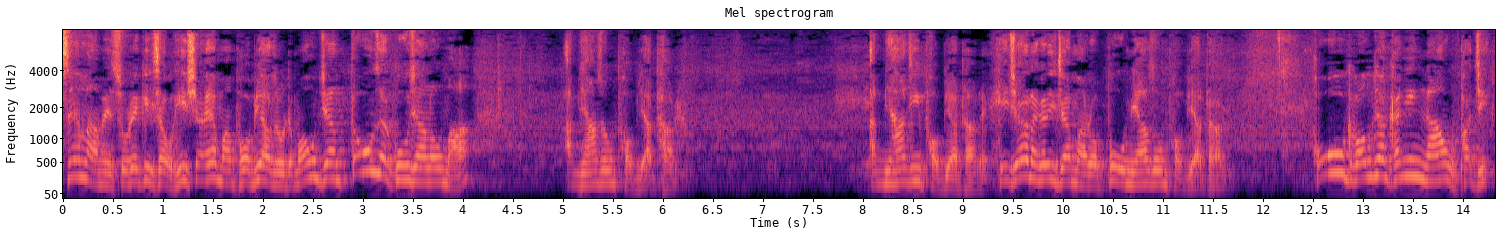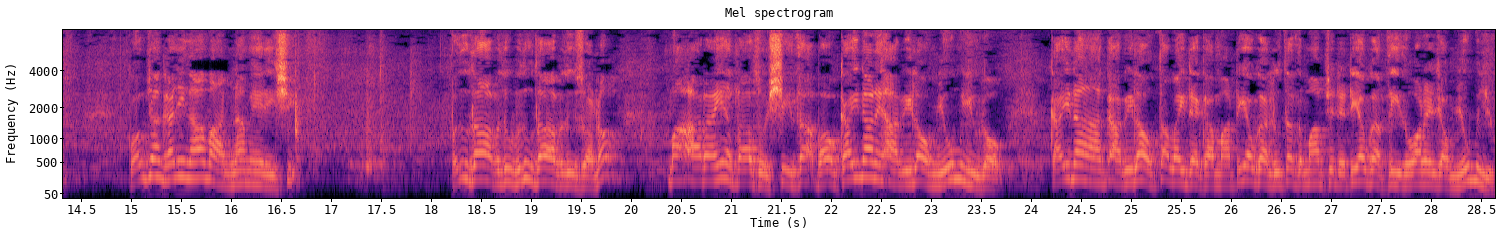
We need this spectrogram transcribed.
ဆင်းလာမယ်ဆိုတဲ့ကိစ္စကိုဟေရှာယမှာဖော်ပြသလိုဓမ္မအောင်ကျမ်း39ကျမ်းလုံးမှာအများဆုံးဖော်ပြထားတယ်အများကြီးဖော်ပြထားတယ်ဟေရှာယနဂရီကျမ်းမှာတော့ပိုအများဆုံးဖော်ပြထားတယ်ဟိုးကပောင်းကျမ်းခန်းကြီး9ကိုဖတ်ကြည့်ကပောင်းကျမ်းခန်းကြီး9မှာနာမည်တွေရှိ ဘုသူသားဘုသူဘုသူသားဘုသူဆိုတော့နော်မအာရန်ရဲ့သားဆိုရှေသဘောကိုင်းနာနဲ့အာဘီလောက်မျိုးမယူတော့ကိုင်းနာအာဘီလောက်တတ်လိုက်တဲ့အခါမှာတယောက်ကလူသက်သမားဖြစ်တယ်တယောက်ကသေသွားတဲ့ကြောင့်မျိုးမယူ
